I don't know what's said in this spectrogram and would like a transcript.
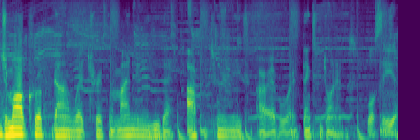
Jamal Crook, Don Wettrick, reminding you that opportunities are everywhere. Thanks for joining us. We'll see you.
